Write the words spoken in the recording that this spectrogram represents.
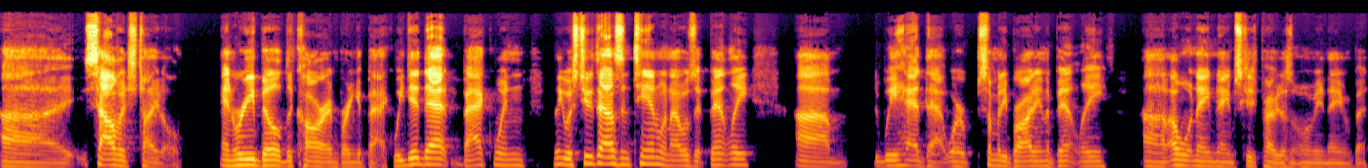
Uh salvage title and rebuild the car and bring it back. We did that back when i think it was 2010 when i was at bentley. Um we had that where somebody brought in a bentley uh, I won't name names because he probably doesn't want me to name him, but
